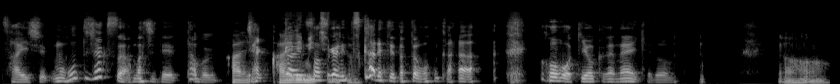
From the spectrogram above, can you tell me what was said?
最終。もう本当 JAXA はマジで多分、帰若干さすがに疲れてたと思うから、ほぼ記憶がないけど、あ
